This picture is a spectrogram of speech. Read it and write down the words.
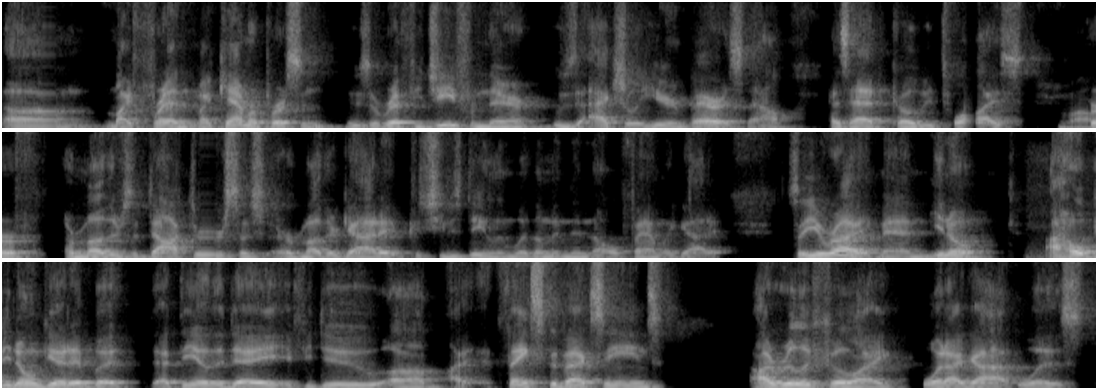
Um, my friend, my camera person, who's a refugee from there, who's actually here in Paris now, has had COVID twice. Wow. Her her mother's a doctor, so her mother got it because she was dealing with them, and then the whole family got it. So you're right, man. You know, I hope you don't get it, but at the end of the day, if you do, um, I, thanks to vaccines, I really feel like what I got was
